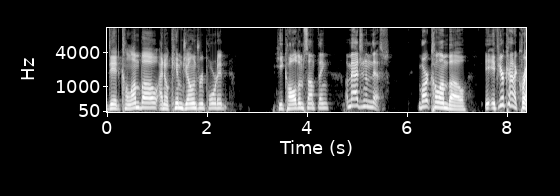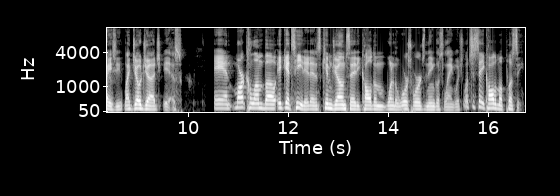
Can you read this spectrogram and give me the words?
did Colombo? I know Kim Jones reported he called him something. Imagine him this. Mark Colombo, if you're kind of crazy like Joe Judge is, and Mark Colombo, it gets heated. And as Kim Jones said, he called him one of the worst words in the English language. Let's just say he called him a pussy.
